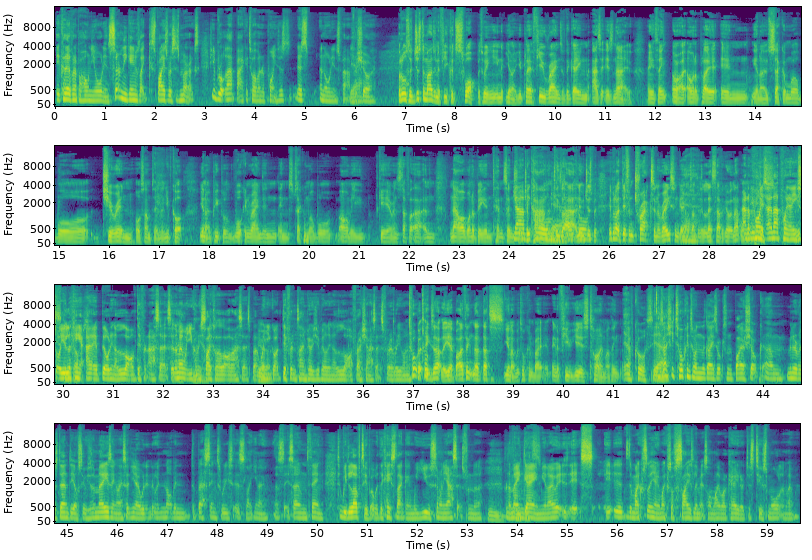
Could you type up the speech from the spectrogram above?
it could open up a whole new audience. Certainly, games like Spies versus Mercs, if you brought that back at 1,200 points, there's, there's an audience for that Yeah. for sure. But also, just imagine if you could swap between you you know you play a few rounds of the game as it is now, and you think, all right, I want to play it in you know Second World War Turin or something, and you've got you know people walking around in in Second World War army gear and stuff like that, and now I want to be in 10th century That'd Japan cool. and things like that, and it would just be it'd be like different tracks in a racing game or something. Let's have a go at that one. At a point, at that point, you sort of, you're looking jobs. at, at building a lot of different assets. At the moment, you can recycle a lot of assets, but when you've got different time periods, you're building a lot of fresh assets for everyone. Talk, But talk, exactly, yeah. But I think that that's you know we're talking about in in a few years' time. I think yeah, of course, yeah. I was actually talking to one of the guys who worked on Bioshock um, Minerva's Den DLC, which is amazing. And I said, you know, would it, would not have been the best thing to release it as like, you know, as its own thing? So we'd love to, but with the case of that game, we use so many assets from the from the main game. You know, it, it's it, it, the Microsoft, you know, Microsoft size limits on Live Arcade are just too small at the moment.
